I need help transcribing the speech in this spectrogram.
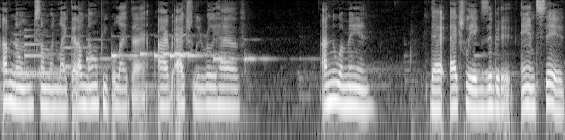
I've known someone like that. I've known people like that. I actually really have. I knew a man that actually exhibited and said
